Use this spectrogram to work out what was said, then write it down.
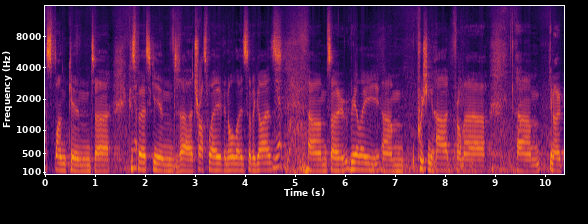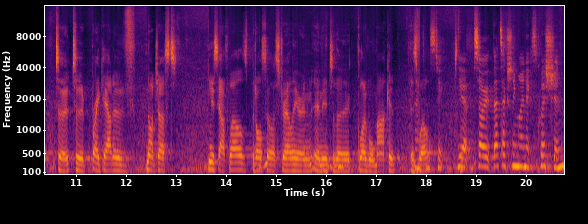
Splunk and uh, Kaspersky and uh, Trustwave and all those sort of guys. Yep. Um, so really um, pushing hard from a, um, you know, to, to break out of not just New South Wales, but also Australia and, and into the global market as well. Fantastic. Yeah, so that's actually my next question.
